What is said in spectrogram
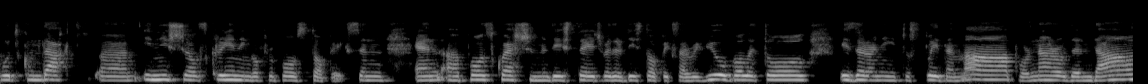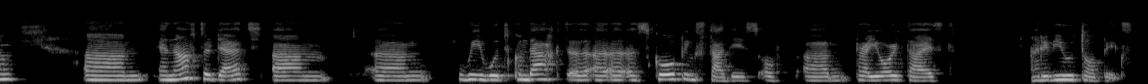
would conduct um, initial screening of proposed topics and, and uh, pose question at this stage whether these topics are reviewable at all, is there a need to split them up or narrow them down. Um, and after that, um, um, we would conduct a, a, a scoping studies of um, prioritized review topics.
